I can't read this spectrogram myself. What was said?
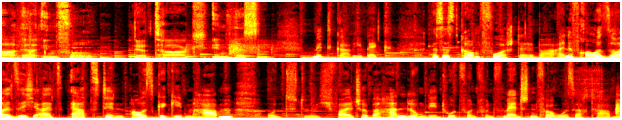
HR Info, der Tag in Hessen. Mit Gabi Beck. Es ist kaum vorstellbar. Eine Frau soll sich als Ärztin ausgegeben haben und durch falsche Behandlung den Tod von fünf Menschen verursacht haben.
